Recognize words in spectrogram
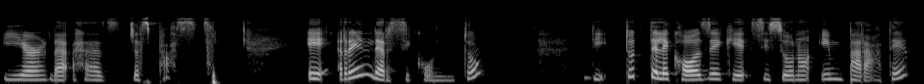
year that has just passed e rendersi conto di tutte le cose che si sono imparate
